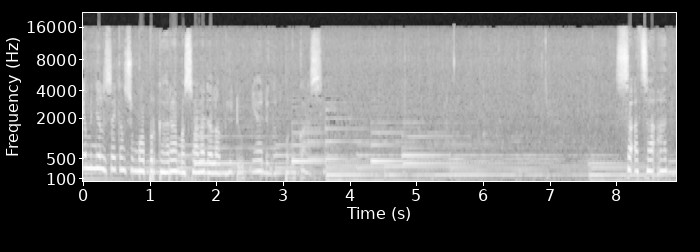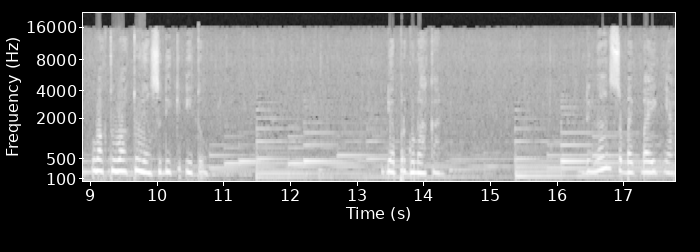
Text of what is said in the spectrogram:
Ia menyelesaikan semua perkara masalah dalam hidupnya dengan penuh kasih. Saat-saat waktu-waktu yang sedikit itu dia pergunakan dengan sebaik-baiknya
